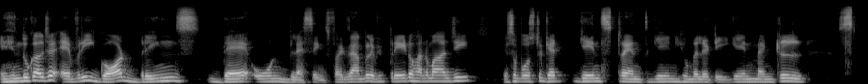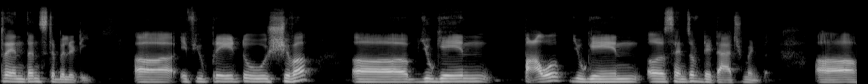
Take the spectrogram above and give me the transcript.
In Hindu culture, every god brings their own blessings. For example, if you pray to Hanumanji, you're supposed to get gain strength, gain humility, gain mental strength and stability. Uh, if you pray to Shiva, uh, you gain power, you gain a sense of detachment. Uh,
